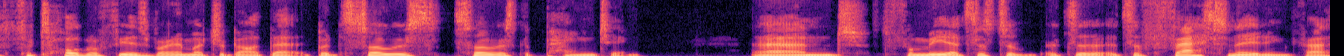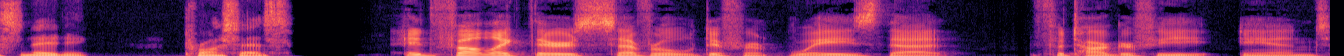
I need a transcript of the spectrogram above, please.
Photography is very much about that, but so is so is the painting. And for me, it's just a it's a it's a fascinating, fascinating process. It felt like there's several different ways that photography and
